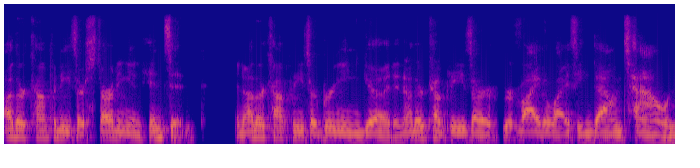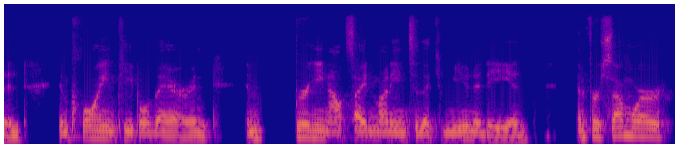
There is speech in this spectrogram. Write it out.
other companies are starting in hinton and other companies are bringing good and other companies are revitalizing downtown and employing people there and and bringing outside money into the community. And and for somewhere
